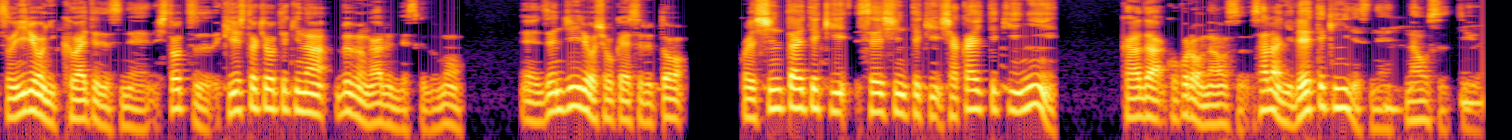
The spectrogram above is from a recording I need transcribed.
その医療に加えてですね、一つキリスト教的な部分があるんですけども、えー全人医療を紹介すると、これ身体的、精神的、社会的に体、心を治す。さらに霊的にですね、治すっていう。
